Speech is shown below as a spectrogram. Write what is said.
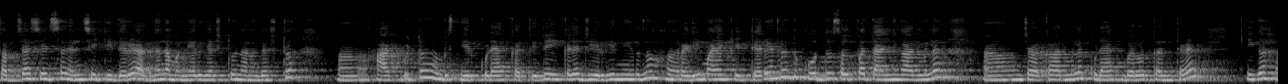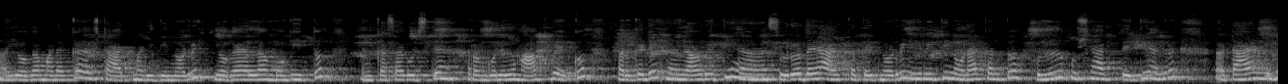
ಸಬ್ಜಾ ಸೀಡ್ಸ್ ನೆನೆಸಿಟ್ಟಿದ್ದಾರೆ ಅದನ್ನ ನಮ್ಮ ಮನೆಯವ್ರಿಗೆ ಅಷ್ಟು, ನನಗಷ್ಟು ಹಾಕಿಬಿಟ್ಟು ಬಿಸಿನೀರು ಕುಡಿಯಾಕತ್ತಿದ್ದು ಈ ಕಡೆ ಜೀರಿಗೆ ನೀರನ್ನು ರೆಡಿ ಮಾಡೋಕೆ ಇಟ್ಟಾರೆ ಅಂದರೆ ಅದು ಕುದ್ದು ಸ್ವಲ್ಪ ತಣ್ಣಗಾದ್ಮೇಲೆ ಜಳಕ ಆದಮೇಲೆ ಕುಡಿಯಾಕೆ ಬರುತ್ತೆ ಅಂತೇಳಿ ಈಗ ಯೋಗ ಮಾಡೋಕ್ಕೆ ಸ್ಟಾರ್ಟ್ ಮಾಡಿದ್ದೀನಿ ನೋಡಿರಿ. ಯೋಗ ಎಲ್ಲ ಮುಗೀತು. ನಾನು ಕಸ ಗುಡಿಸ್ದೆ ರಂಗೋಲಿ ಹಾಕಬೇಕು. ಹೊರಗಡೆ ಯಾವ ರೀತಿ ಸೂರ್ಯೋದಯ ಆಗ್ಕತ್ತೈತಿ ನೋಡಿರಿ. ಈ ರೀತಿ ನೋಡೋಕ್ಕಂತೂ ಫುಲ್ ಖುಷಿ ಆಗ್ತೈತಿ. ಅಂದ್ರೆ ಟೈಮ್ ಈಗ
